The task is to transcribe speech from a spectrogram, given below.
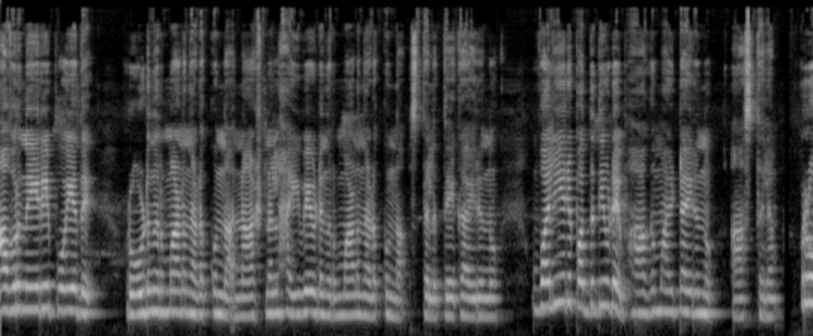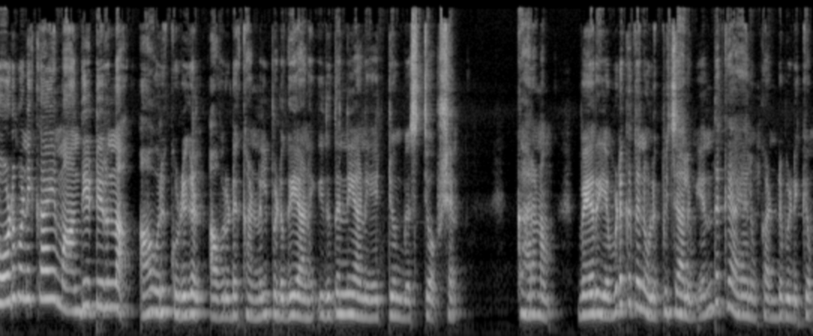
അവർ നേരെ പോയത് റോഡ് നിർമ്മാണം നടക്കുന്ന നാഷണൽ ഹൈവേയുടെ നിർമ്മാണം നടക്കുന്ന സ്ഥലത്തേക്കായിരുന്നു. വലിയൊരു പദ്ധതിയുടെ ഭാഗമായിട്ടായിരുന്നു ആ സ്ഥലം. റോഡ് പണിക്കായി മാന്തിയിട്ടിരുന്ന ആ ഒരു കുഴികൾ അവരുടെ കണ്ണിൽപ്പെടുകയാണ് ഇതുതന്നെയാണ് ഏറ്റവും ബെസ്റ്റ് ഓപ്ഷൻ കാരണം വേറെ എവിടെയൊക്കെ തന്നെ ഒളിപ്പിച്ചാലും എന്തൊക്കെ ആയാലും കണ്ടുപിടിക്കും.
